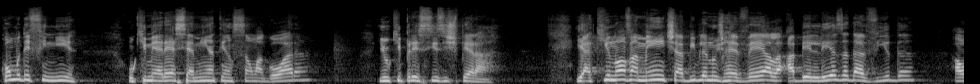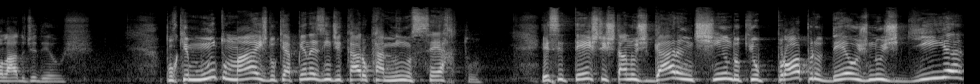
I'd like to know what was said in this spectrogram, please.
Como definir o que merece a minha atenção agora e o que precisa esperar? E aqui novamente a Bíblia nos revela a beleza da vida ao lado de Deus. Porque muito mais do que apenas indicar o caminho certo, esse texto está nos garantindo que o próprio Deus nos guia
